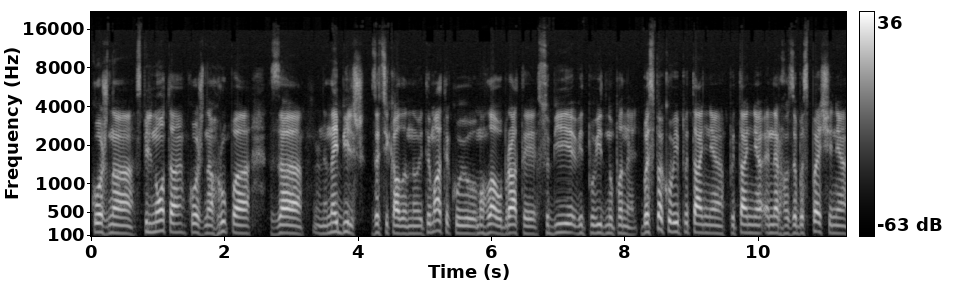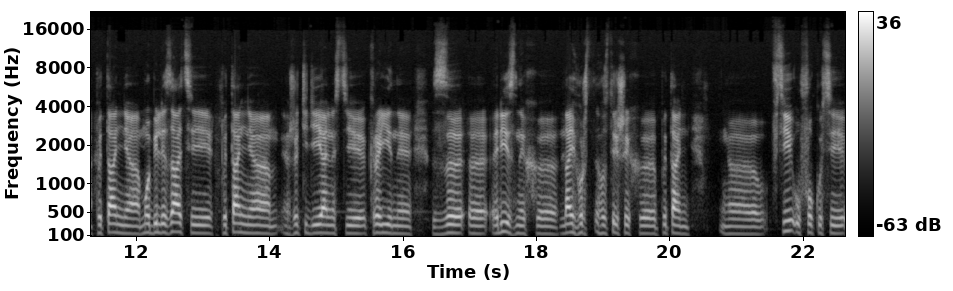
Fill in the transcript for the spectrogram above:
кожна спільнота, кожна група за найбільш зацікавленою тематикою могла обрати собі відповідну панель. Безпекові питання, питання енергозабезпечення, питання мобілізації, питання життєдіяльності країни з е, різних е, найгостріших е, питань. Всі у фокусі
